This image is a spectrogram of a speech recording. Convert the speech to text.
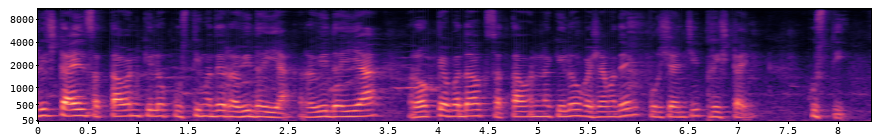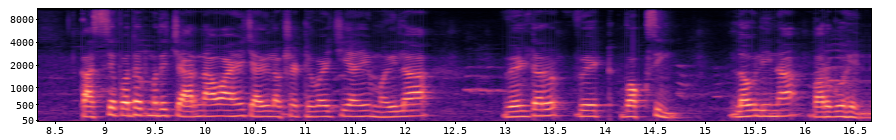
फ्री स्टाईल सत्तावन्न किलो कुस्तीमध्ये रवी दहिया. रवी दहिया रौप्य पदक सत्तावन्न किलो कशामध्ये? पुरुषांची फ्री स्टाईल कुस्ती. कांस्य पदकमध्ये चार नावं आहे चारही लक्षात ठेवायची आहे. महिला welter weight boxing Lovlina Borgohain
